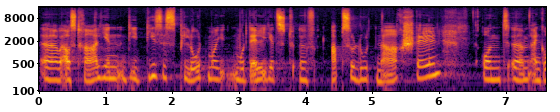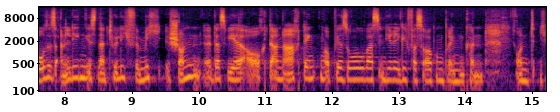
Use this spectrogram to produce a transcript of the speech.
äh, Australien, die dieses Pilotmodell jetzt äh, absolut nachstellen. Und ähm, ein großes Anliegen ist natürlich für mich schon, äh, dass wir auch da nachdenken, ob wir sowas in die Regelversorgung bringen können. Und ich,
